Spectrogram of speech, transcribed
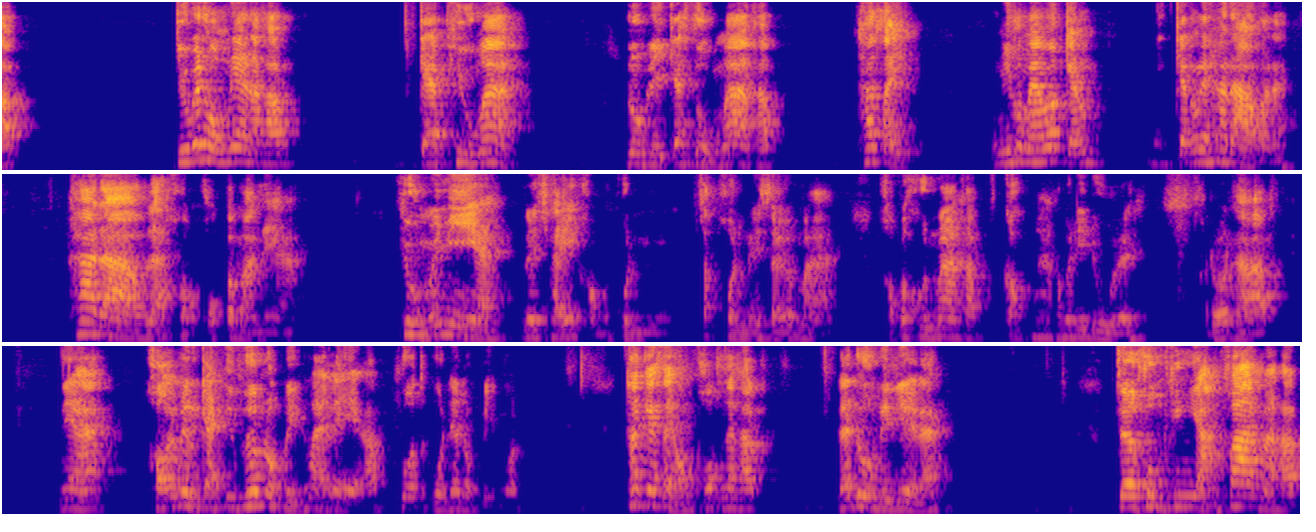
ครับ จิวเวทงเนี่ยนะครับ แกพิวมาก รูปลีแกสูงมากครับ ถ้าใส่ มีข้อแม้ว่าแกต้องแกต้องได้ห้าดาวก่อนนะห้าดาวและของครบประมาณเนี้ยคือผมไม่มีไงเลยใช้ของคุณสักคนในเซิร์ฟมา ขอบพระคุณมากครับก๊อปมากเขาไม่ได้ดูเลย ขอโทษครับ เนี่ยฮะ ขอให้เป็นของแกคือเพิ่มหลบหลีกทั้งหลายเลยครับพวกตระกูลเนี่ยหลบหลีกหมด ถ้าแกใส่ของครบนะครับ และดวงดีๆนะ เจอฟงคิงหยางฟาดมาครับ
